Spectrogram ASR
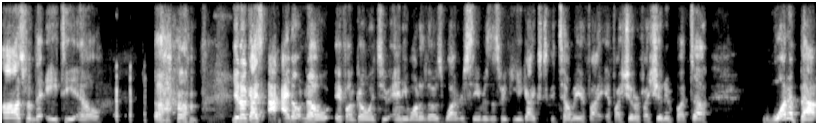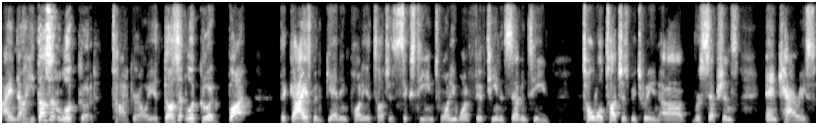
Oz from the ATL. um, you know, guys, I, I don't know if I'm going to any one of those wide receivers this week. You guys could tell me if I if I should or if I shouldn't. But uh, what about? I know he doesn't look good, Todd Gurley. It doesn't look good, but the guy's been getting plenty of touches 16, 21, 15, and 17 total touches between uh, receptions and carries.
